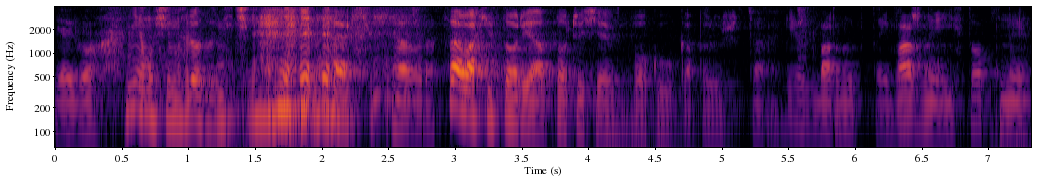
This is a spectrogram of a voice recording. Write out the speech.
jego nie musimy rozumieć. Tak. Dobra. Cała historia toczy się wokół kapelusza. Tak, jest bardzo tutaj ważny istotny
